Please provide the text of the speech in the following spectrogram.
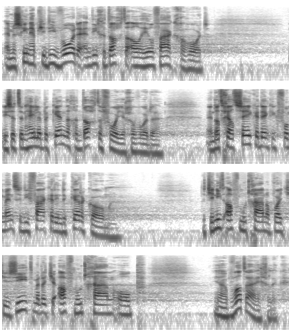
En misschien heb je die woorden en die gedachten al heel vaak gehoord. Is het een hele bekende gedachte voor je geworden? En dat geldt zeker, denk ik, voor mensen die vaker in de kerk komen. Dat je niet af moet gaan op wat je ziet, maar dat je af moet gaan op, ja, op wat eigenlijk?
